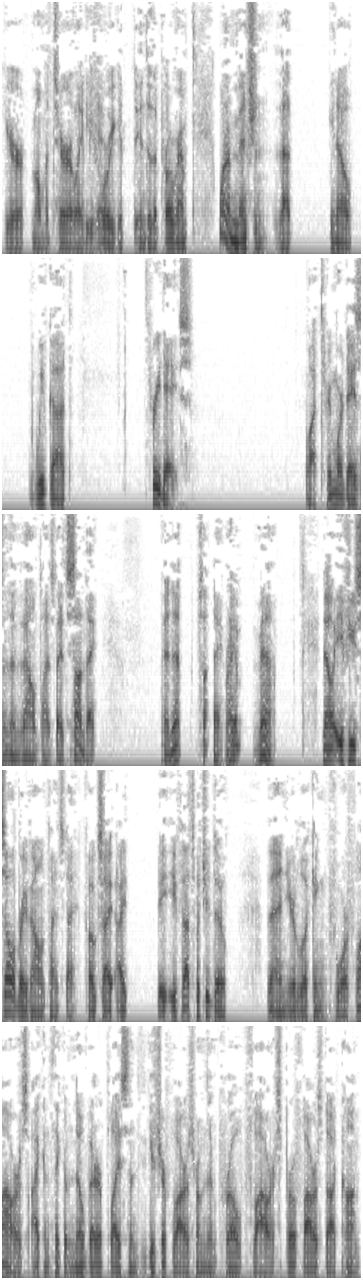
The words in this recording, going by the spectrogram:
here momentarily before we get into the program? I want to mention that, you know, we've got three days. What, three more days and then Valentine's Day. It's Sunday. Isn't it? Sunday, right? Yep. Yeah. Now, if you celebrate Valentine's Day, folks, I, I, if that's what you do, then you're looking for flowers. I can think of no better place than to get your flowers from than Pro Flowers, proflowers.com.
